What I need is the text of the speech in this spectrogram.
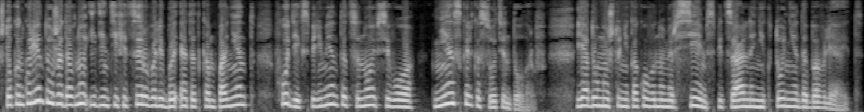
что конкуренты уже давно идентифицировали бы этот компонент в ходе эксперимента ценой всего несколько сотен долларов. Я думаю, что никакого номер семь специально никто не добавляет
